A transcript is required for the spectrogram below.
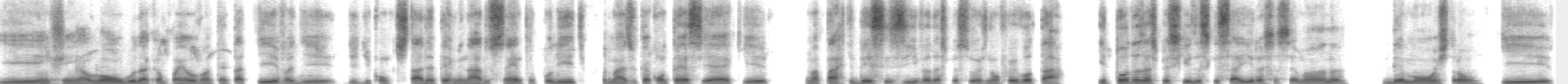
e, enfim, ao longo da campanha houve uma tentativa de, de, de conquistar determinado centro político, mas o que acontece é que uma parte decisiva das pessoas não foi votar. E todas as pesquisas que saíram essa semana demonstram que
